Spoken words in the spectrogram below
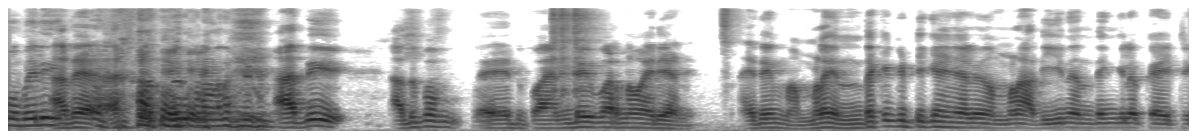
മൊബൈൽ അതെ. അത് അതിപ്പം പണ്ട് പറഞ്ഞ മാതിരിയാണ്. അതായത് നമ്മളെ എന്തൊക്കെ കിട്ടിക്കഴിഞ്ഞാലും നമ്മൾ അതിൽ നിന്ന് എന്തെങ്കിലുമൊക്കെ ആയിട്ട്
